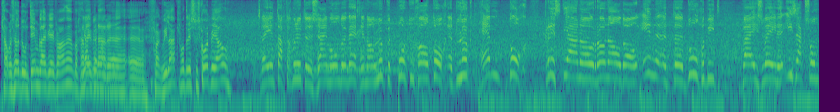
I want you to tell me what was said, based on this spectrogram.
Gaan we zo doen, Tim, blijf je even hangen. We gaan ja, even naar Frank Wielaert, want er is gescoord bij jou. 82 minuten zijn we onderweg en dan lukt het Portugal toch. Het lukt hem toch. Cristiano Ronaldo in het doelgebied bij Zweden. Isaacson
